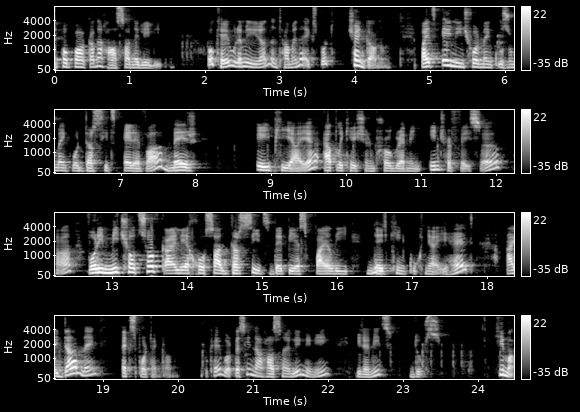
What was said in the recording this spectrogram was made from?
այդ փոփոխականը հասանելի լինի։ Okay, ուրեմն իրան ընդհանրապես export չենք անում։ Բայց այն ինչ որ մենք ուզում ենք որ դրսից երևա, մեր API-ը, Application Programming Interface-ը, հա, որի միջոցով կարելի է խոսալ դրսից դեպի այս ֆայլի ներքին կուխնյայի հետ, այդ դա մենք export ենք անում, okay, որպեսզի նա հասանելի լինի իրենից դուրս։ Հիմա,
